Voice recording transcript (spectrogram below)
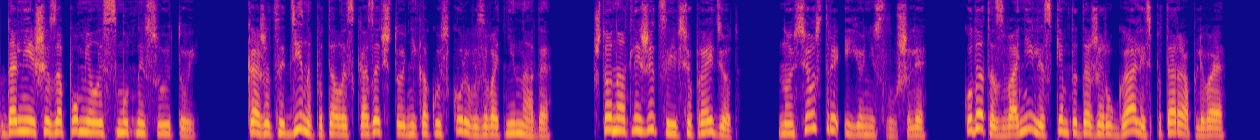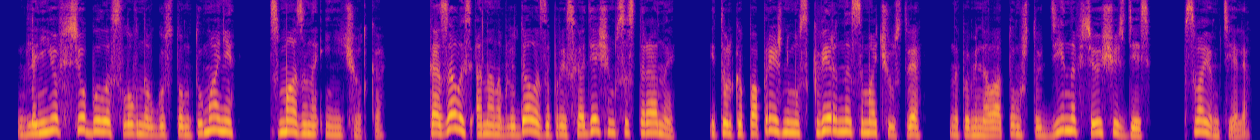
Дальнейшее запомнилось смутной суетой. Кажется, Дина пыталась сказать, что никакой скорой вызывать не надо, что она отлежится и все пройдет. Но сестры ее не слушали. Куда-то звонили, с кем-то даже ругались, поторапливая. Для нее все было словно в густом тумане, смазано и нечетко. Казалось, она наблюдала за происходящим со стороны, и только по-прежнему скверное самочувствие напоминало о том, что Дина все еще здесь, в своем теле.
